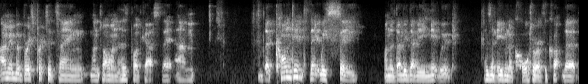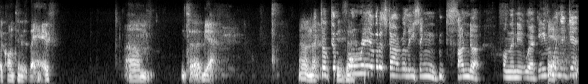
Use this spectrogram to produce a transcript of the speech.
I remember Bruce Prichard saying one time on his podcast that um, the content that we see on the WWE network isn't even a quarter of the co- the, the content that they have. Um, so yeah, I don't. It took them There's a- forever to start releasing Thunder on the network. And even Yeah. when they did,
